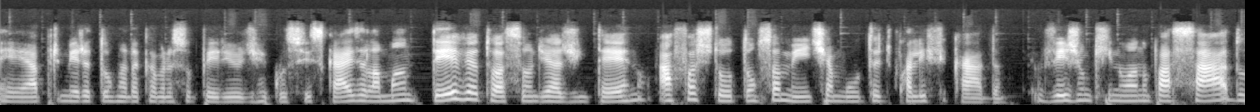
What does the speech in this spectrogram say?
é, a primeira turma da Câmara Superior de Recursos Fiscais, ela manteve a atuação de ágio interno, afastou tão somente a multa de qualificada. Vejam que no ano passado,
